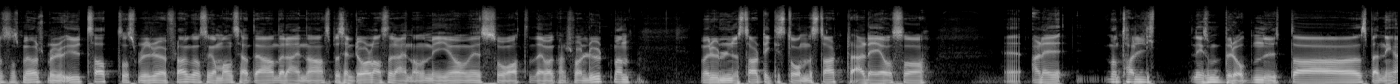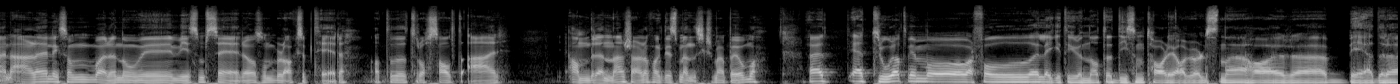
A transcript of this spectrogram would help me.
sånn som i år, så blir det utsatt, og så blir det rødflagg, og så kan man si at ja, det regna spesielt i år, da, så regna det mye, og vi så at det var, kanskje var lurt, men det var rullende start, ikke stående start. Er det også eh, Er det Man tar litt liksom brodden ut av spenninga, eller er det liksom bare noe vi, vi som seere og som burde akseptere? At det tross alt er andre enden her, så er det faktisk mennesker som er på jobb, da. Jeg, jeg tror at vi må i hvert fall legge til grunn at de som tar de avgjørelsene, har eh, bedre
